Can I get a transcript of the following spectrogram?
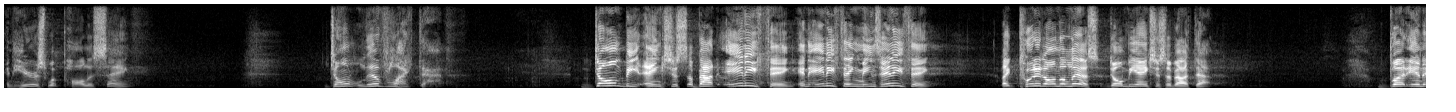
And here's what Paul is saying don't live like that. Don't be anxious about anything, and anything means anything. Like, put it on the list. Don't be anxious about that. But in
